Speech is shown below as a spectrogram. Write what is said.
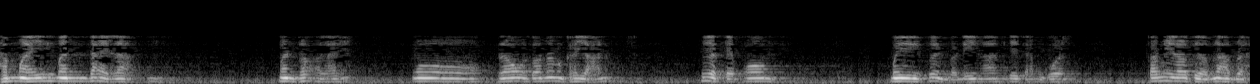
ทำไมมันได้ลาบมันเพราะอะไรโอ้เราตอนนั้นมันขยันเพื่อแต่พอมมีเพื่อนก็ดีงามใจทำควร ตอนนี้เราเสื่อมลาบเลย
